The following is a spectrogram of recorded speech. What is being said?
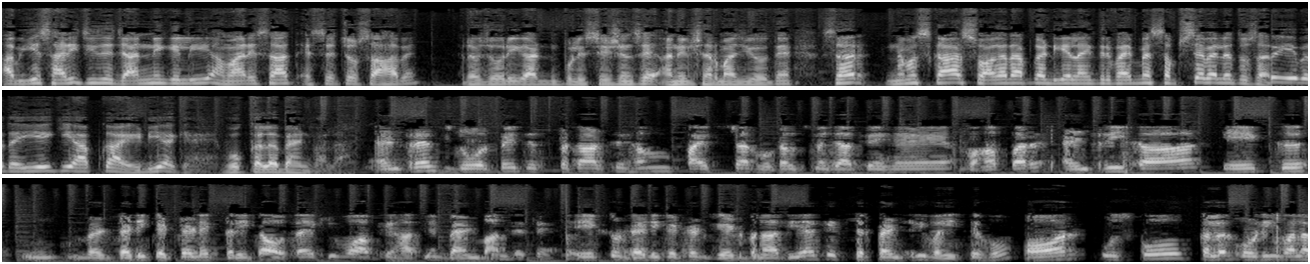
अब ये सारी चीज़ें जानने के लिए हमारे साथ एसएचओ साहब हैं। रजौरी गार्डन पुलिस स्टेशन से अनिल शर्मा जी होते हैं। सर नमस्कार स्वागत है आपका डीएल नाइन थ्री फाइव में। सबसे पहले तो सर। तो ये बताइए कि आपका आइडिया क्या है वो कलर बैंड वाला? एंट्रेंस डोर पे जिस प्रकार से हम फाइव स्टार होटल्स में जाते हैं वहाँ पर एंट्री का एक डेडिकेटेड एक तरीका होता है कि वो आपके हाथ में बैंड बाँध देते हैं। एक तो डेडिकेटेड गेट बना दिया कि सिर्फ़ एंट्री वहीं से हो और उसको कलर कोडिंग वाला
